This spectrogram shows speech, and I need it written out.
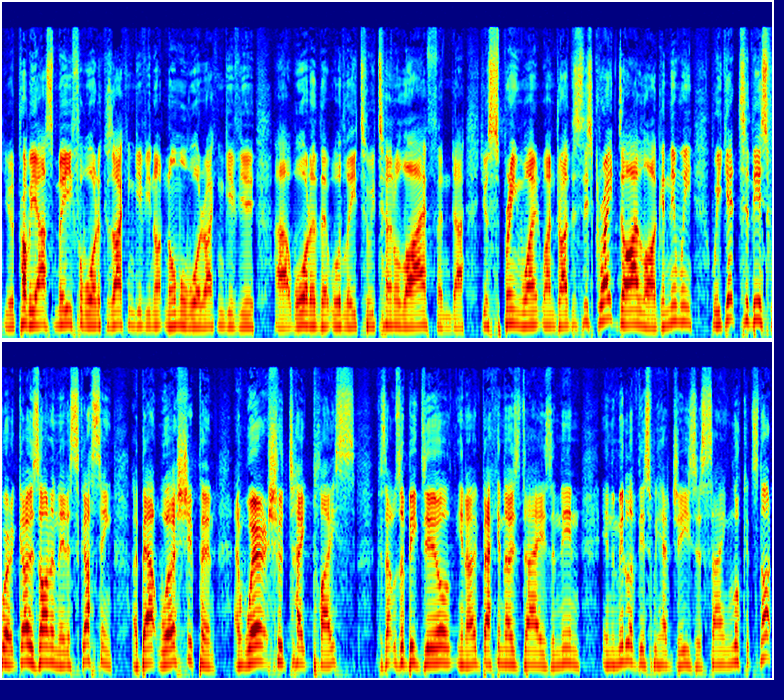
you would probably ask me for water because I can give you not normal water. I can give you uh, water that will lead to eternal life, and uh, your spring won't run dry. There's this great dialogue. And then we, we get to this where it goes on, and they're discussing about worship and, and and where it should take place because that was a big deal, you know, back in those days. And then in the middle of this, we have Jesus saying, "Look, it's not,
